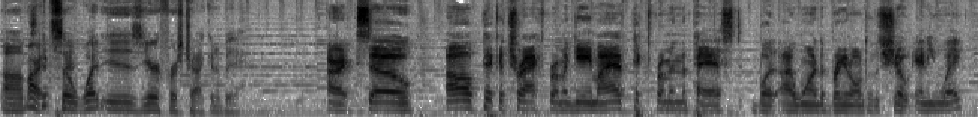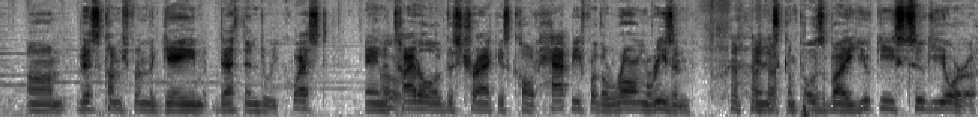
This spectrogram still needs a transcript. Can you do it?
Um, all right. So, what is your first track going to be? All right, so I'll pick a track from a game I have picked from in the past, but I wanted to bring it onto the show anyway. Um, this comes from the game Death End Request, and Oh. the title of this track is called "Happy for the Wrong Reason," and it's composed by Yuki Sugiura.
